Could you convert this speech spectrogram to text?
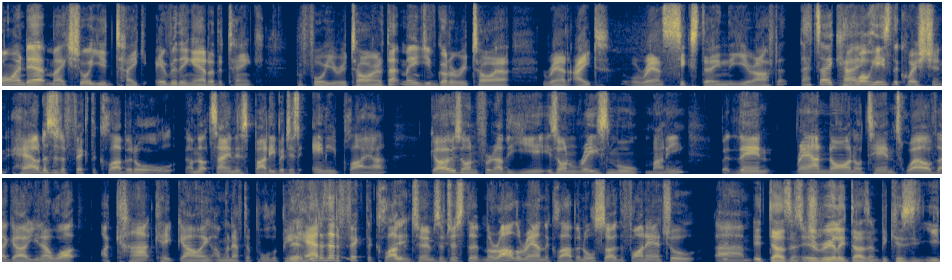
Find out. Make sure you take everything out of the tank before you retire. And if that means you've got to retire around eight or around sixteen the year after, that's okay. Well, here's the question: How does it affect the club at all? I'm not saying this, buddy, but just any player goes on for another year, is on reasonable money, but then round nine or 10, 12, they go, you know what? I can't keep going. I'm going to have to pull the pin. Yeah, How does that affect the club in terms of just the morale around the club and also the financial? Um, It doesn't. position? It really doesn't because you,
